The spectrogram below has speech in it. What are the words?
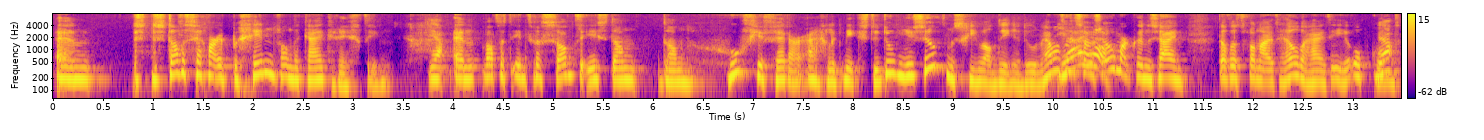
en dus, dus dat is zeg maar het begin van de kijkrichting. Ja. En wat het interessante is, dan, dan hoef je verder eigenlijk niks te doen. Je zult misschien wel dingen doen. Hè? Want het zou zomaar kunnen zijn dat het vanuit helderheid in je opkomt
